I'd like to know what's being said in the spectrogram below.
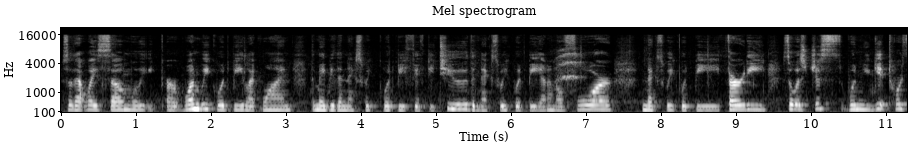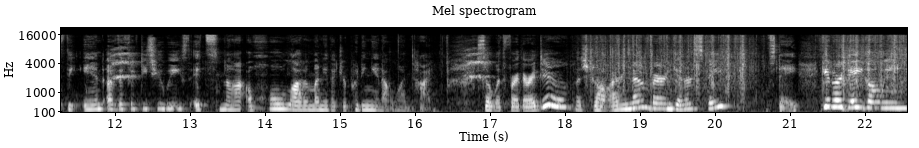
So that way some week or one week would be like one, then maybe the next week would be 52, the next week would be, I don't know, four, next week would be 30. So it's just when you get towards the end of the 52 weeks, it's not a whole lot of money that you're putting in at one time. So with further ado, let's draw our number and get our stay, stay, get our day going.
